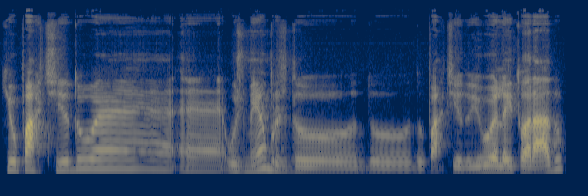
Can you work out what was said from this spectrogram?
que o partido é, é os membros do, do, do, partido e o eleitorado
